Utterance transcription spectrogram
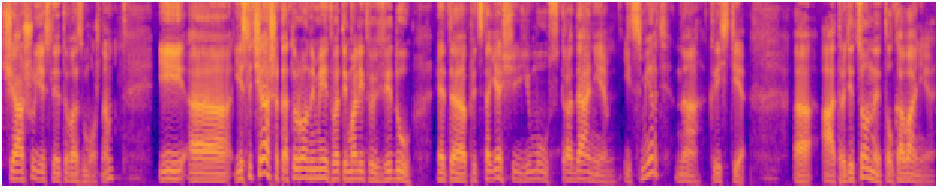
чашу, если это возможно. И э, если чаша, которую он имеет в этой молитве в виду, это предстоящее ему страдание и смерть на кресте, э, а традиционное толкование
